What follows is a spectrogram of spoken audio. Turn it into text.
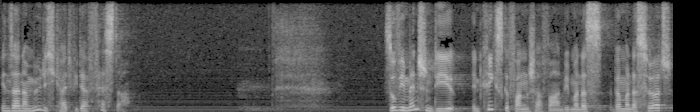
in seiner Müdigkeit wieder fester. So wie Menschen, die in Kriegsgefangenschaft waren, wie man das, wenn man das hört,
